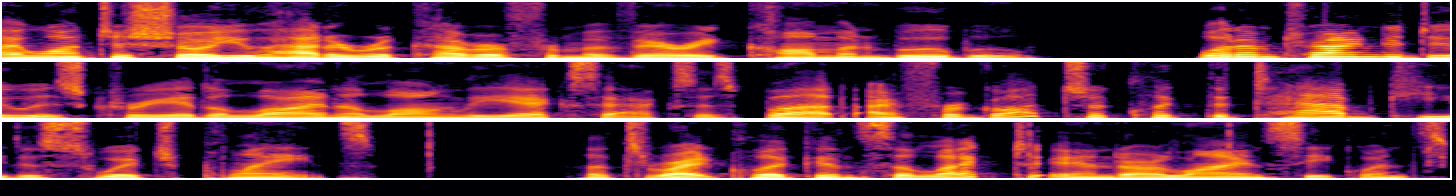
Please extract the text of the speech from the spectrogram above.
I want to show you how to recover from a very common boo-boo. What I'm trying to do is create a line along the x-axis, but I forgot to click the Tab key to switch planes. Let's right-click and select and our line sequence.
